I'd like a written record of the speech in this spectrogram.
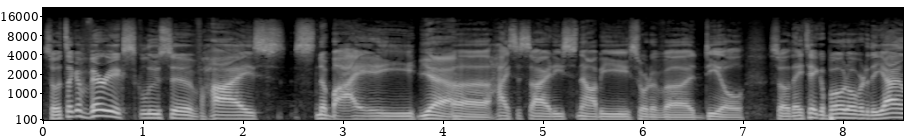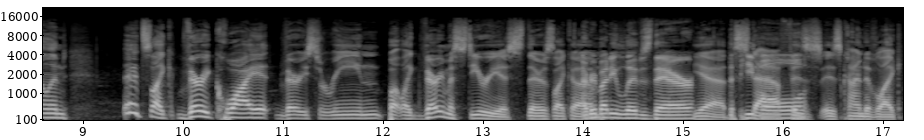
So it's like a very exclusive, high s- snobby, Yeah. uh, high society snobby sort of uh, deal. So they take a boat over to the island. It's like very quiet, very serene, but like very mysterious. There's like a everybody lives there. yeah, the, staff is is kind of like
